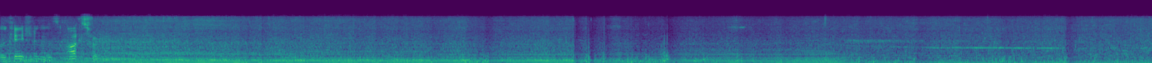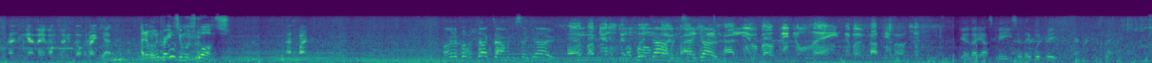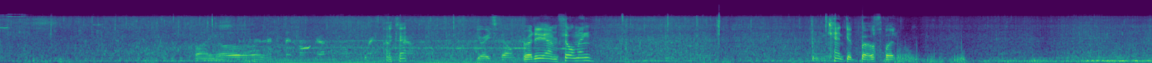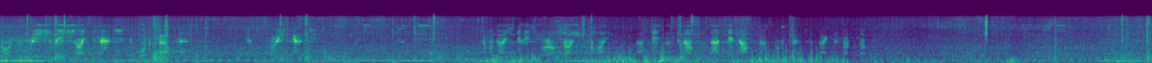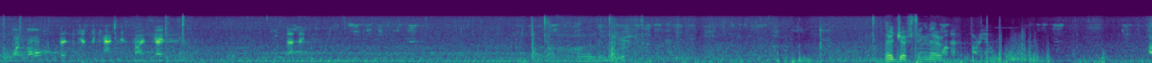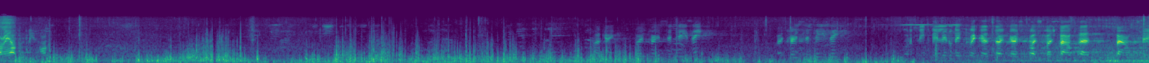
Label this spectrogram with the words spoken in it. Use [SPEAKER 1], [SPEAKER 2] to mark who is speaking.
[SPEAKER 1] location is Oxford.
[SPEAKER 2] As we get move on so we can go on the radio.
[SPEAKER 3] I don't want to create too much wash.
[SPEAKER 2] That's fine.
[SPEAKER 4] I'm going to put the flag down when you say go.
[SPEAKER 2] Um, I've just
[SPEAKER 4] I'll put it down when you say go.
[SPEAKER 2] And you about the delay. They're both happy about it.
[SPEAKER 4] Yeah, they asked me, so they would be.
[SPEAKER 3] Final.
[SPEAKER 1] Okay.
[SPEAKER 3] You ready to film?
[SPEAKER 1] Ready? I'm filming. Can't get both, but
[SPEAKER 2] I want a really, really light catch from one about that. Just a tiny catch. Come on guys, do it or I'll start you from behind. That's it, that's enough, that's enough, that's not a catch. Back to the One more, but just a catch this time. Go. Perfect.
[SPEAKER 1] they're drifting there.
[SPEAKER 2] Hurry up. Hurry up, please. Okay, boat crew sit easy. Boat crew sit easy. Be a little bit quicker, don't go quite so much bow, per, bow to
